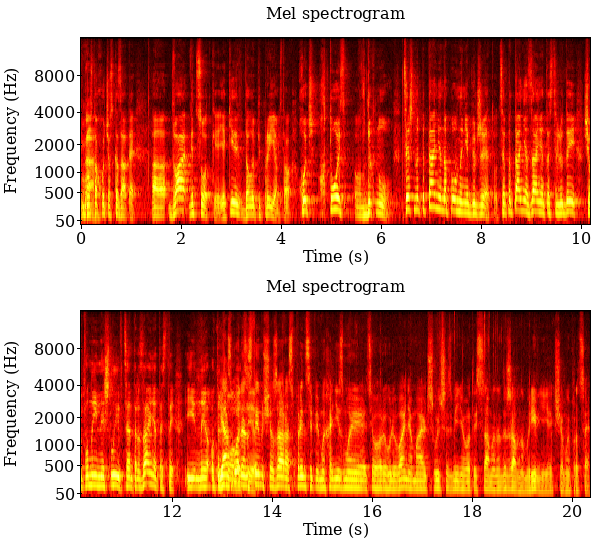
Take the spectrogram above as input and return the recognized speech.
е, просто хочу сказати, е, 2%, які дали підприємства, хоч хтось вдихнув. Це ж не питання наповнення бюджету, це питання зайнятості людей, щоб вони не йшли в центр зайнятості і не отримували Я згоден ці... з тим, що зараз, в принципі, механізми цього регулювання мають швидше змінюватись саме на державному рівні, якщо ми про це.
